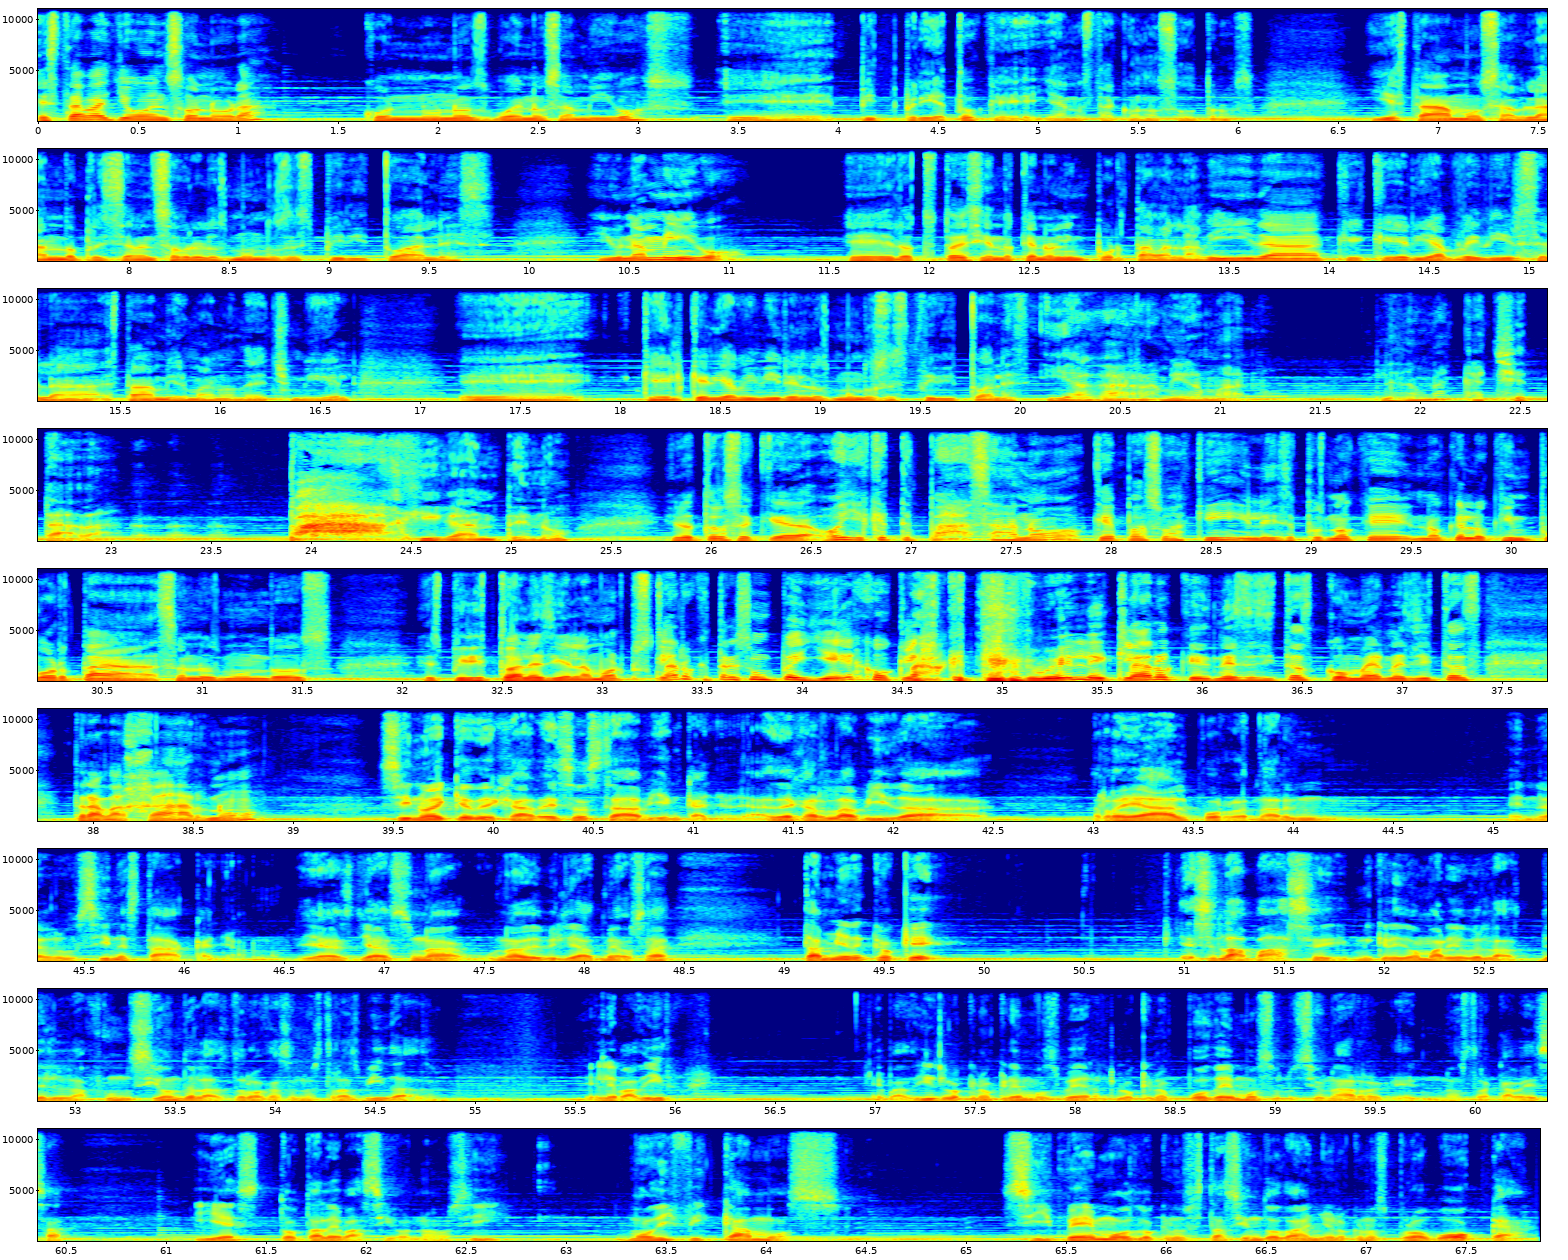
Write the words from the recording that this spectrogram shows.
estaba yo en Sonora con unos buenos amigos, eh, Pete Prieto, que ya no está con nosotros, y estábamos hablando precisamente sobre los mundos espirituales. Y un amigo, eh, el otro está diciendo que no le importaba la vida, que quería vivírsela, estaba mi hermano, de hecho, Miguel, eh, que él quería vivir en los mundos espirituales y agarra a mi hermano, le da una cachetada, ¡pah! gigante, ¿no? Y el otro se queda, oye, ¿qué te pasa, no? ¿Qué pasó aquí? Y le dice, pues no que, no que lo que importa son los mundos espirituales y el amor, pues claro que traes un pellejo, claro que te duele, claro que necesitas comer, necesitas trabajar, ¿no? Si no hay que dejar, eso está bien cañón, dejar la vida real por andar en, en el alucina está cañón. Ya es, ya es una, una debilidad, o sea, también creo que esa es la base, mi querido Mario, de la, de la función de las drogas en nuestras vidas, el evadir. evadir lo que no queremos ver, lo que no podemos solucionar en nuestra cabeza, y es total evasión, ¿no? Si modificamos, si vemos lo que nos está haciendo daño, lo que nos provoca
